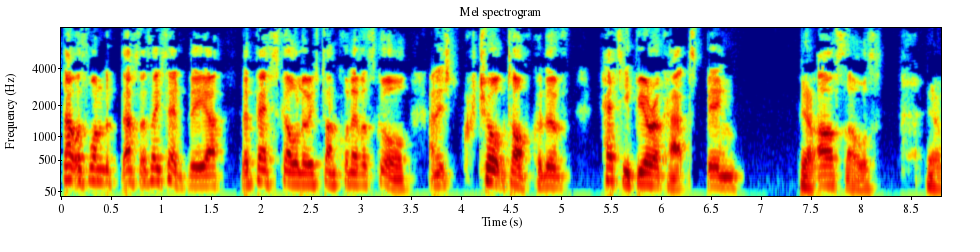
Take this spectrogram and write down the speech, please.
That was one of the, that's as I said, the, uh, the best goal Lewis Dunk will ever score. And it's chalked off because of petty bureaucrats being Yeah. arseholes. Yeah,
